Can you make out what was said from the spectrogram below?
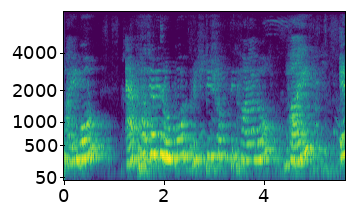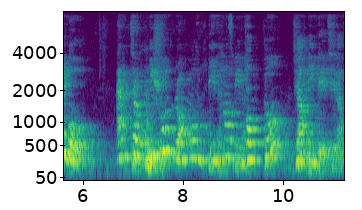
ভাই বোন এক হাজারের উপর দৃষ্টিশক্তি হারানো ভাই এবং একটা ভীষণ রকম দ্বিধা বিভক্ত জাতি পেয়েছিলাম।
